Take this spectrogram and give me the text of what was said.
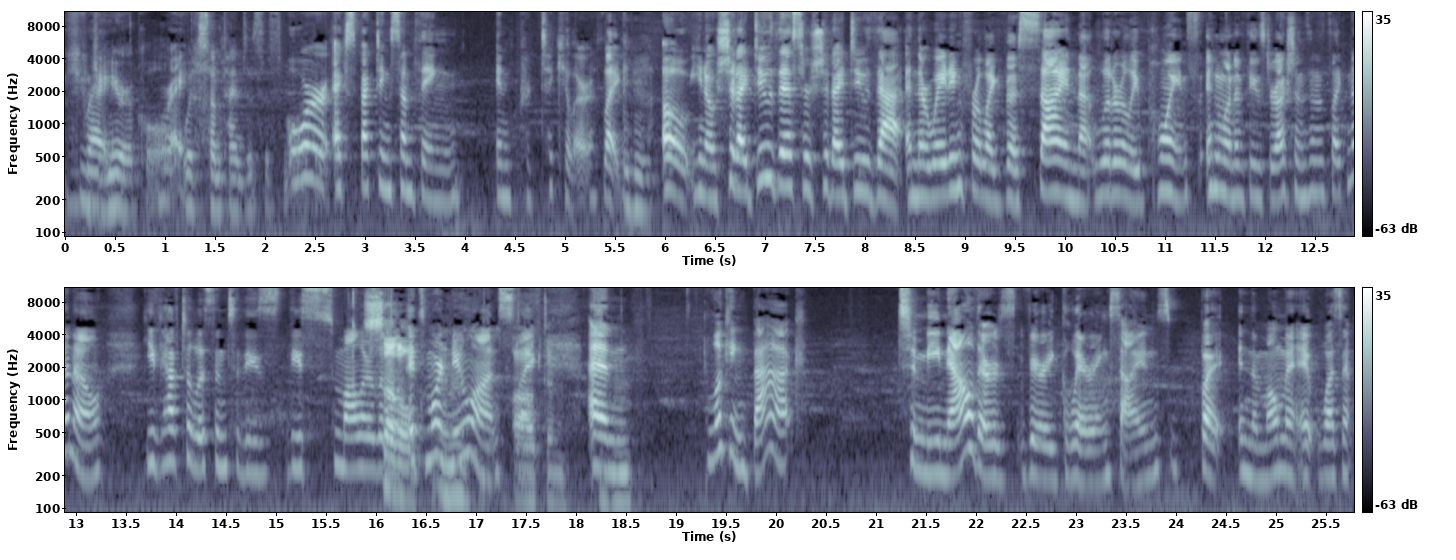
huge Right, miracle, right. which sometimes it's a small. or thing. expecting something in particular like Mm-hmm. oh you know should i do this or should i do that and they're waiting for like the sign that literally points in one of these directions and it's like no no you have to listen to these these smaller little it's more Mhm. nuanced like Often. and Mm-hmm. looking back to me now there's very glaring signs but in the moment it wasn't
